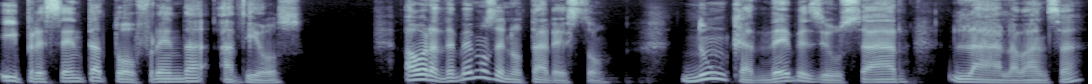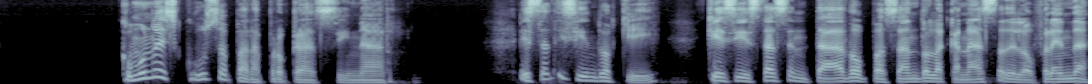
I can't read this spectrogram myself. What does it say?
y presenta tu ofrenda a Dios. Ahora debemos de notar esto. Nunca debes de usar la alabanza como una excusa para procrastinar. Está diciendo aquí que si estás sentado pasando la canasta de la ofrenda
